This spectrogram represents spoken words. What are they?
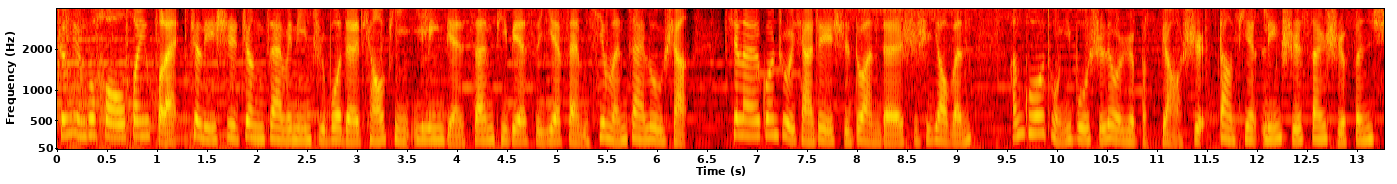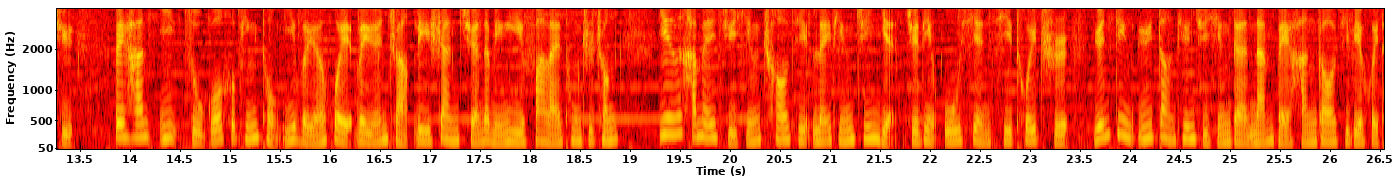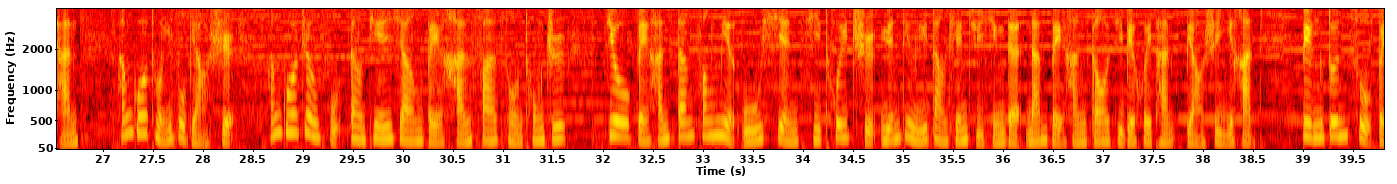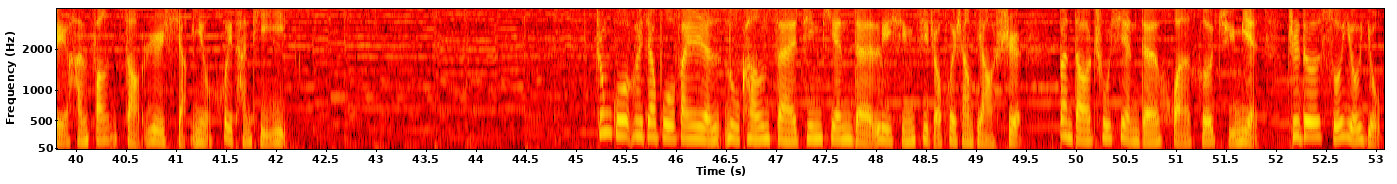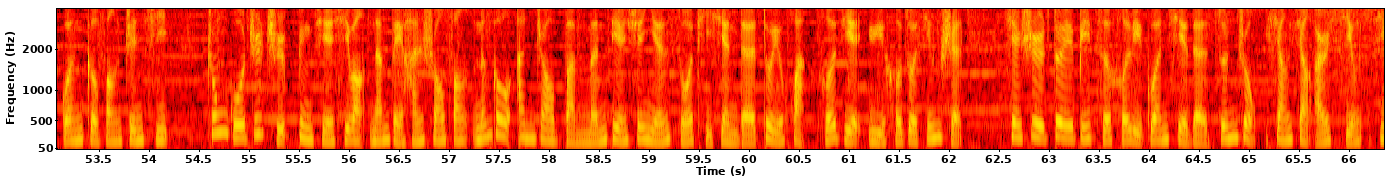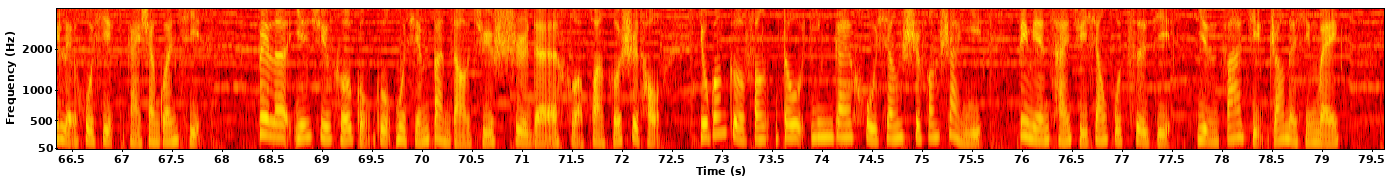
整点过后，欢迎回来，这里是正在为您直播的调频一零点三 TBS EFM 新闻在路上。先来关注一下这一时段的实时要闻。韩国统一部十六日表示，当天零时三十分许，北韩以祖国和平统一委员会委员长李善权的名义发来通知称，因韩美举行超级雷霆军演，决定无限期推迟原定于当天举行的南北韩高级别会谈。韩国统一部表示。韩国政府当天向北韩发送通知，就北韩单方面无限期推迟原定于当天举行的南北韩高级别会谈表示遗憾，并敦促北韩方早日响应会谈提议。中国外交部发言人陆康在今天的例行记者会上表示，半岛出现的缓和局面值得所有有关各方珍惜。中国支持，并且希望南北韩双方能够按照板门店宣言所体现的对话、和解与合作精神，显示对彼此合理关切的尊重，相向而行，积累互信，改善关系。为了延续和巩固目前半岛局势的和缓和势头，有关各方都应该互相释放善意，避免采取相互刺激、引发紧张的行为。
